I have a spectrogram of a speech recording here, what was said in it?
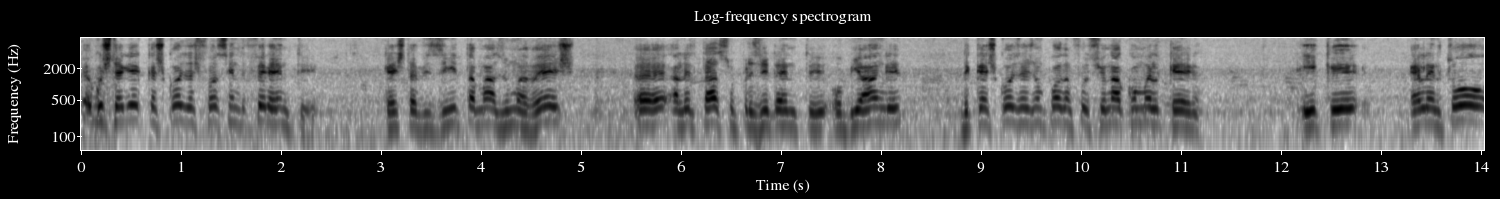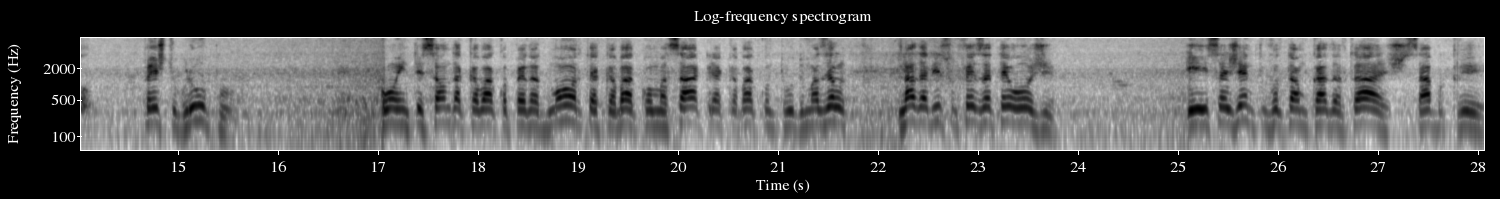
eu gostaria que as coisas fossem diferentes. Que esta visita, mais uma vez, eh, alertasse o presidente Obiang de que as coisas não podem funcionar como ele quer. E que ele entrou para este grupo com a intenção de acabar com a pena de morte, acabar com o massacre, acabar com tudo. Mas ele nada disso fez até hoje. E se a gente voltar um bocado atrás, sabe que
